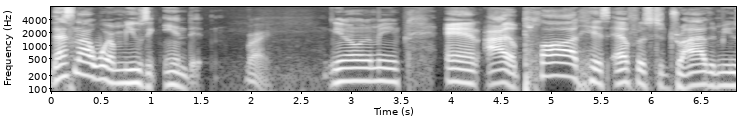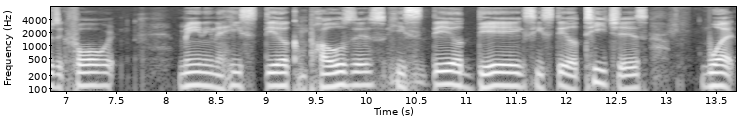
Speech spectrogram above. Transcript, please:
that's not where music ended. Right. You know what I mean? And I applaud his efforts to drive the music forward, meaning that he still composes, he still digs, he still teaches what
